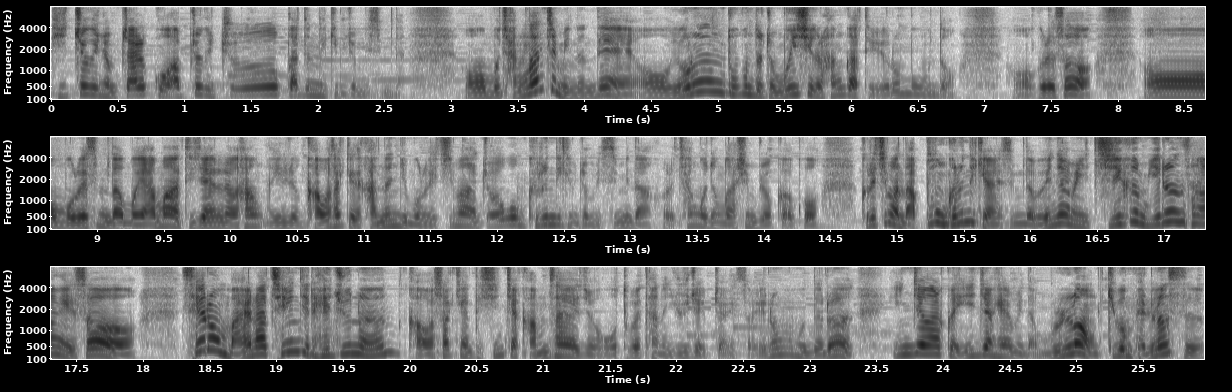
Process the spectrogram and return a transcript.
뒤쪽이 좀 짧고, 앞쪽이 쭉 빠진 느낌이 좀 있습니다. 어, 뭐 장단점이 있는데, 어, 요런 부분도 좀 의식을 한 것 같아요. 요런 부분도. 어, 그래서, 어, 모르겠습니다. 뭐 야마 디자인이랑 한, 이런 가와사키에서 갔는지 모르겠지만, 조금 그런 느낌 좀 있습니다. 참고 정도 하시면 좋을 것 같고, 그렇지만 나쁜 그런 느낌이 아니습니다. 왜냐하면 지금 이런 상황에서 새로운 마이너 체인지를 해주는 가와사키한테 진짜 감사해야죠. 오토바이 타는 유저 입장에서 이런 부분들은 인정할 건 인정해야 합니다. 물론 기본 밸런스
